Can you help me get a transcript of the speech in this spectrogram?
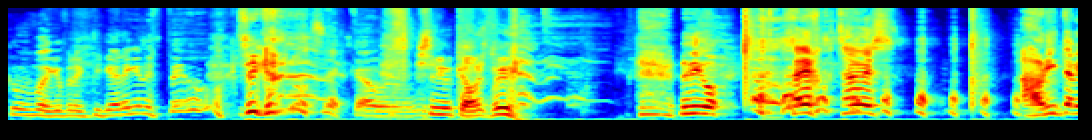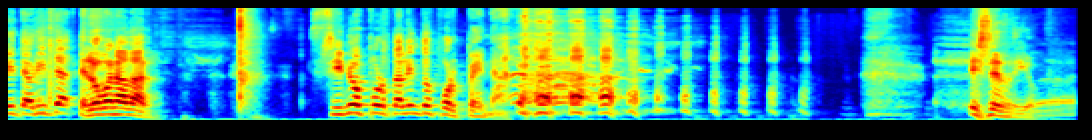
¿Cómo para que practicara en el espejo? Sí, claro. No seas cabrón. Sí, cabrón. Le digo, ¿sabes, ¿sabes? Ahorita, vete ahorita, te lo van a dar. Si no es por talento, es por pena. Ese río.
